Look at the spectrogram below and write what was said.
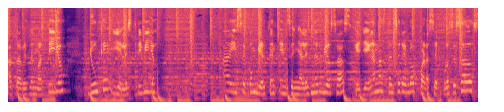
a través del martillo, yunque y el estribillo. Ahí se convierten en señales nerviosas que llegan hasta el cerebro para ser procesados.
